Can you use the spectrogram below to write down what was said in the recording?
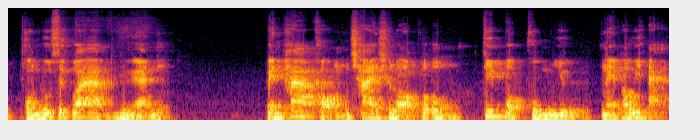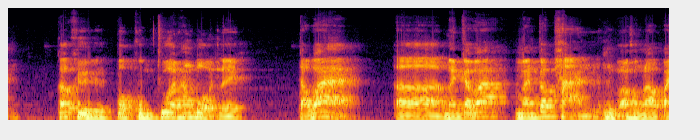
ๆผมรู้สึกว่าเหมือน เป็นภาพของชายฉลองพระองค์ที่ปกคลุมอยู่ในพระวิหาร ก็คือปกคลุมทั่วทั้งโบสถ์เลย แต่ว่าเออเหมือนกับว่ามันก็ผ่านหัวของเราไป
